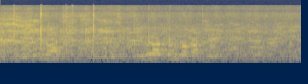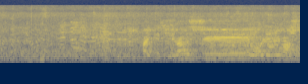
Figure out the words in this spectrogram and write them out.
い、西の木村君の勝ち。はい、東を呼びます。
